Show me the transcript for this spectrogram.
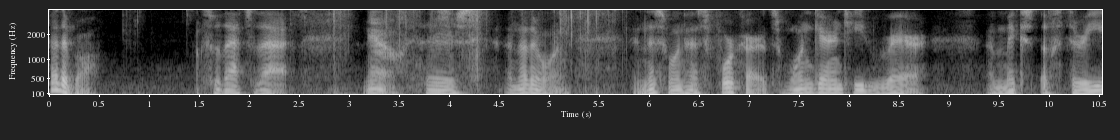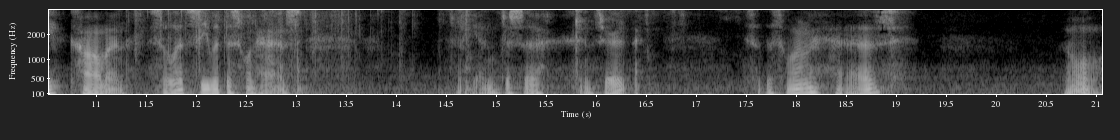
Featherball. So that's that. Now, there's another one. And this one has four cards. One guaranteed rare a mix of three common. So let's see what this one has. Again, just a insert. So this one has, oh,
